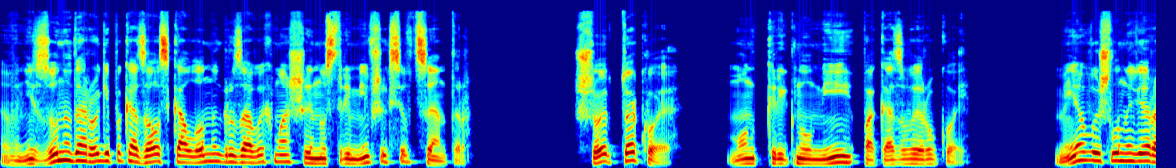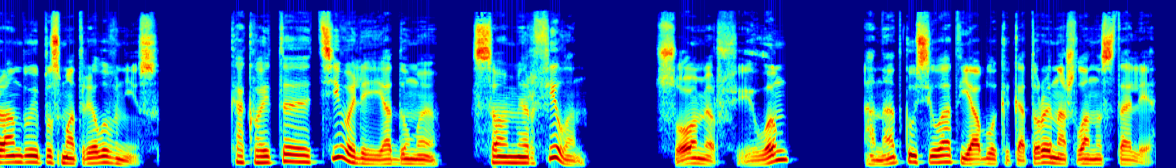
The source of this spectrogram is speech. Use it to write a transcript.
Внизу на дороге показалась колонна грузовых машин, устремившихся в центр. «Что это такое?» — Мунк крикнул Ми, показывая рукой. Мия вышла на веранду и посмотрела вниз. «Какой-то Тиволи, я думаю. Сомерфилан». «Сомерфилан?» Она откусила от яблока, которое нашла на столе.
